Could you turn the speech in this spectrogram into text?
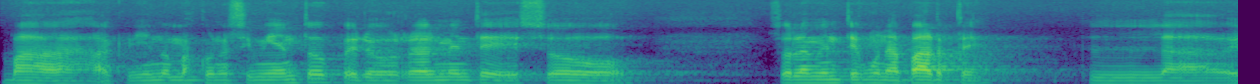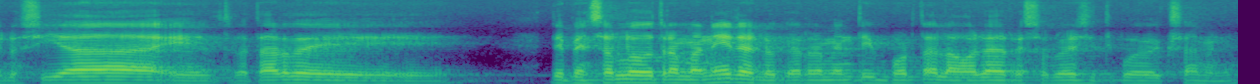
vas adquiriendo más conocimiento, pero realmente eso solamente es una parte. La velocidad, el tratar de, de pensarlo de otra manera es lo que realmente importa a la hora de resolver ese tipo de exámenes.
